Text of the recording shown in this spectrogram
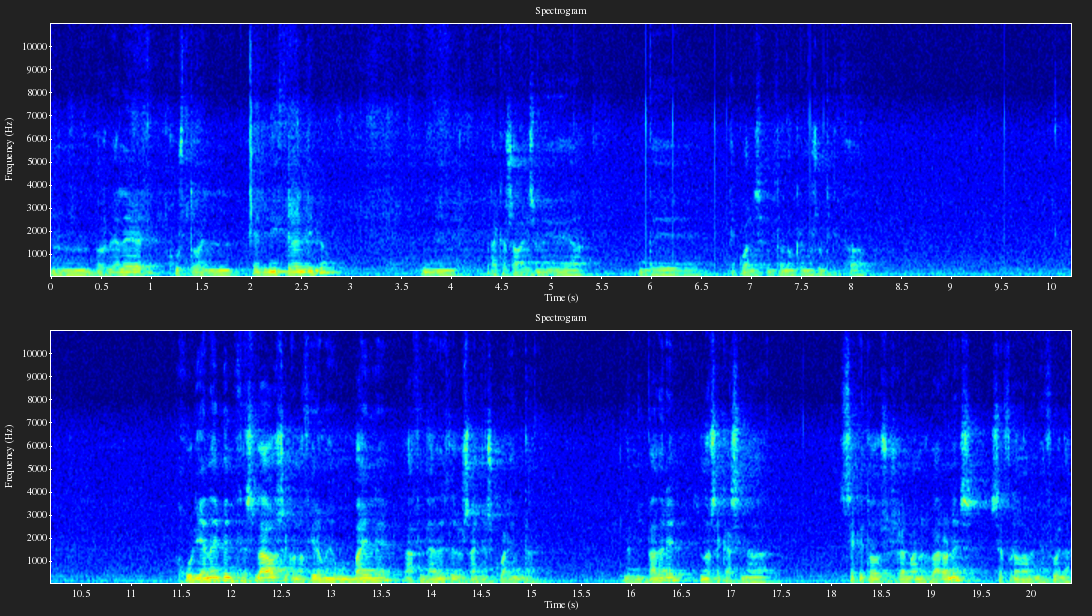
Mm, os voy a leer justo el, inicio del libro, mm, para que os hagáis una idea de, cuál es el tono que hemos utilizado. Juliana y Venceslao se conocieron en un baile a finales de los años 40. De mi padre no sé casi nada. Sé que todos sus hermanos varones se fueron a Venezuela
